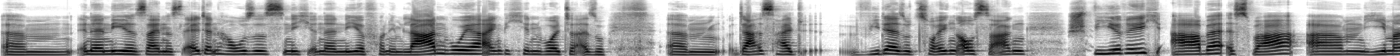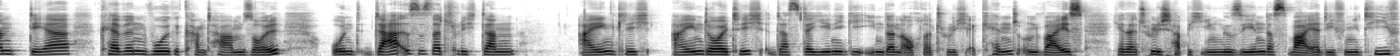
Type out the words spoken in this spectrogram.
ähm, in der Nähe seines Elternhauses, nicht in der Nähe von dem Laden, wo er eigentlich hin wollte. Also ähm, da ist halt wieder so Zeugenaussagen schwierig, aber es war ähm, jemand, der Kevin wohl gekannt haben soll. Und da ist es natürlich dann eigentlich eindeutig, dass derjenige ihn dann auch natürlich erkennt und weiß, ja natürlich habe ich ihn gesehen, das war er definitiv.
